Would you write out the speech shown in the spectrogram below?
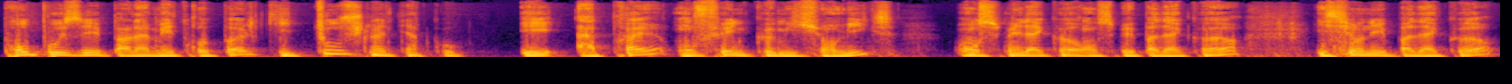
proposés par la métropole qui touchent l'interco. Et après, on fait une commission mixte, on se met d'accord, on se met pas d'accord. Et si on n'est pas d'accord,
